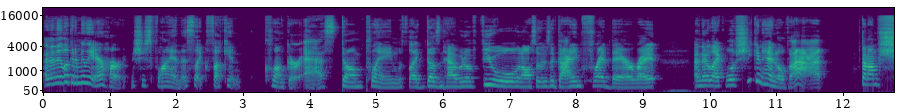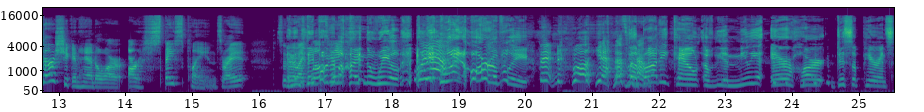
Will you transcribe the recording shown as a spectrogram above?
And then they look at Amelia Earhart and she's flying this like fucking clunker ass dumb plane with like doesn't have enough fuel and also there's a guy named Fred there, right? And they're like, well, if she can handle that, then I'm sure she can handle our our space planes, right? So they're like, they we'll put take... her behind the wheel. Well, yeah. it went horribly. They- well, yeah, that's what The body count of the Amelia Earhart disappearance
